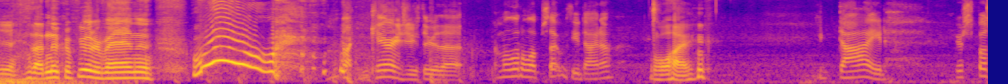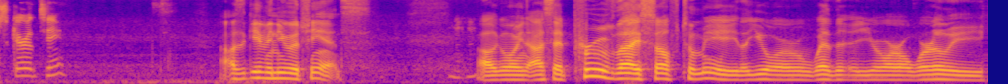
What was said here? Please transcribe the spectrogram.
Yeah, that new computer, man. Woo! I Fucking carried you through that. I'm a little upset with you, Dino. Why? You died. You're supposed to carry the team. I was giving you a chance. Mm-hmm. I was going. I said, "Prove thyself to me that you are whether you are a worthy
